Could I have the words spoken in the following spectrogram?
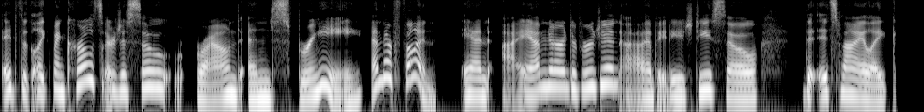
It's like my curls are just so round and springy and they're fun. And I am neurodivergent. I have ADHD. So it's my like,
